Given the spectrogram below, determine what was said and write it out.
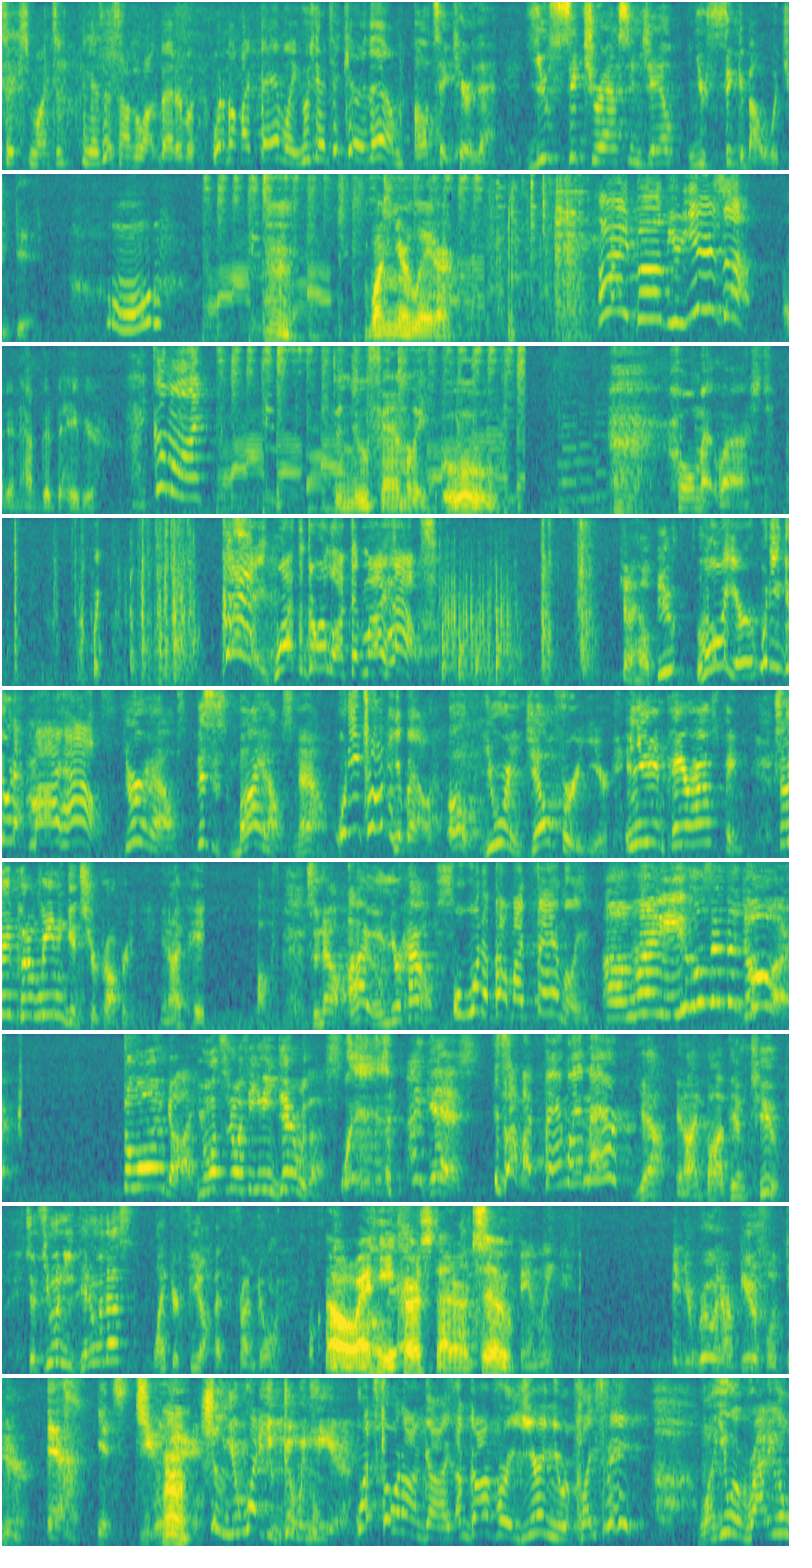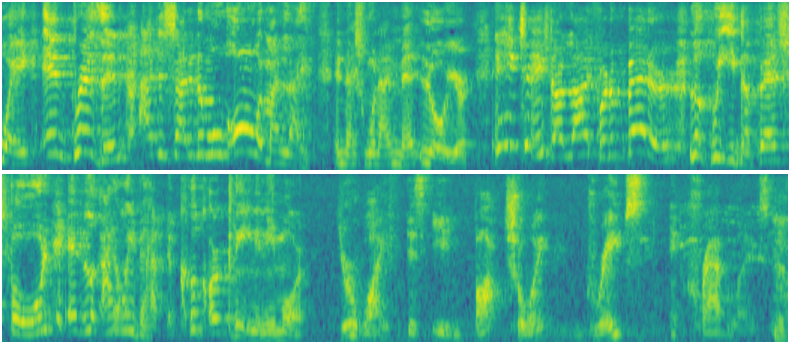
Six months? I guess that sounds a lot better, but what about my family? Who's gonna take care of them? I'll take care of that. You sit your ass in jail and you think about what you did. Oh. One year later. All right, Bob, your year's up. I didn't have good behavior. All right, come on. The new family. Ooh. Home at last. Wait. Hey! Why is the door locked at my house? Can I help you? Lawyer, what are you doing at my house? Your house? This is my house now. What are you talking about? Oh, you were in jail for a year and you didn't pay your house payment. So they put a lien against your property and I paid off. So now I own your house. Well, what about my family? Um, honey, who's at the door? The lawn guy. He wants to know if he can eat dinner with us. What, I guess. is that my family in there? Yeah, and I bought them too. So if you want to eat dinner with us, wipe your feet off at the front door. Oh, and he cursed at her I'm sorry, too. family. Had to ruin our beautiful dinner. Ugh, it's Junior. Hmm. Junior, what are you doing here? What's going on, guys? I'm gone for a year and you replace me? while you were rotting away in prison, I decided to move on with my life. And that's when I met Lawyer. And he changed our life for the better. Look, we eat the best food. And look, I don't even have to cook or clean anymore. Your wife is eating bok choy, grapes, and crab legs,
